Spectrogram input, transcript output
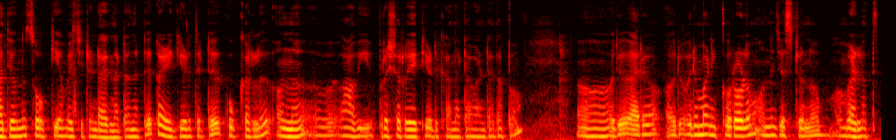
ആദ്യം ഒന്ന് സോക്ക് ചെയ്യാൻ വെച്ചിട്ടുണ്ടായിരുന്നു കേട്ടോ. എന്നിട്ട് കഴുകിയെടുത്തിട്ട് കുക്കറിൽ ഒന്ന് ആവി പ്രഷർ കയറ്റി എടുക്കാൻ കേട്ടോ വേണ്ടത്. അപ്പം ഒരു അര ഒരു ഒരു മണിക്കൂറോളം ഒന്ന് ജസ്റ്റ് ഒന്ന് വെള്ളത്തിൽ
